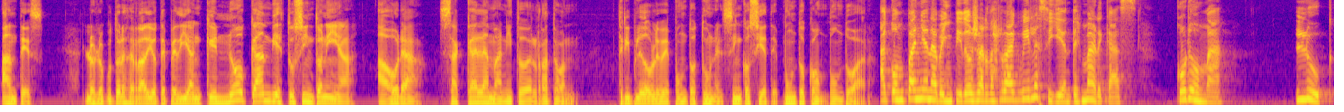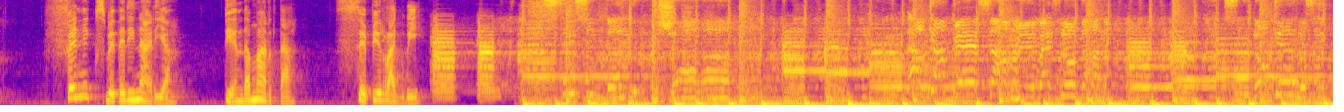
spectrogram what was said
Antes, los locutores de radio te pedían que no cambies tu sintonía. Ahora, saca la manito del ratón www.tunnel57.com.ar Acompañan a 22 yardas rugby las siguientes marcas. Coroma, Luke, Fénix Veterinaria, Tienda Marta, Cepi Rugby. asleep.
